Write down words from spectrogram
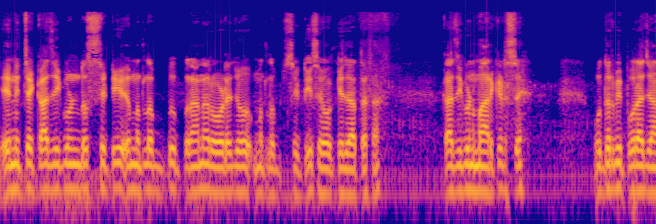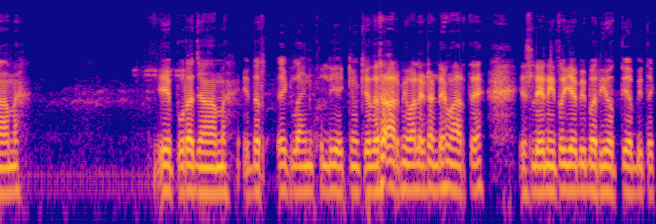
ये नीचे काजीगुंड सिटी मतलब पुराना रोड है जो मतलब सिटी से होके जाता था। काजीगुंड मार्केट से। उधर भी पूरा जाम है। ये पूरा जाम है। इधर एक लाइन खुली है क्योंकि इधर आर्मी वाले डंडे मारते हैं। इसलिए नहीं तो ये भी भरी होती है अभी तक।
